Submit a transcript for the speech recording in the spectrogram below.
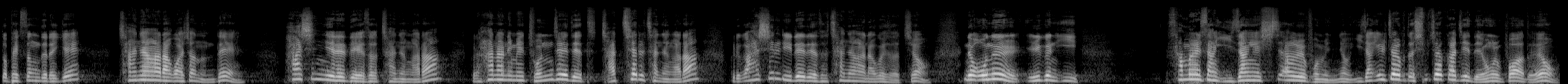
또 백성들에게 찬양하라고 하셨는데 하신 일에 대해서 찬양하라. 그리고 하나님의 존재 자체를 찬양하라. 그리고 하실 일에 대해서 찬양하라고 했었죠. 근데 오늘 읽은 이 사무엘상 2장의 시작을 보면요. 2장 1절부터 10절까지의 내용을 보아도요.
